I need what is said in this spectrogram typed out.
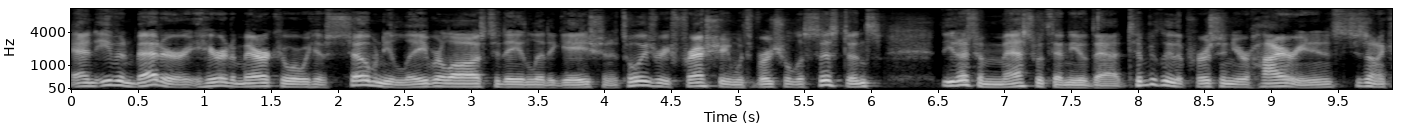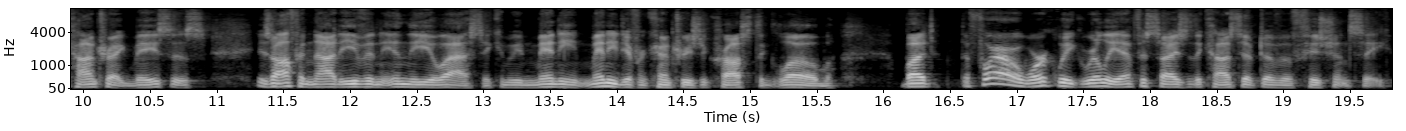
And even better, here in America, where we have so many labor laws today in litigation, it's always refreshing with virtual assistants that you don't have to mess with any of that. Typically, the person you're hiring, and it's just on a contract basis, is often not even in the US. It can be in many, many different countries across the globe. But the four hour work week really emphasizes the concept of efficiency.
